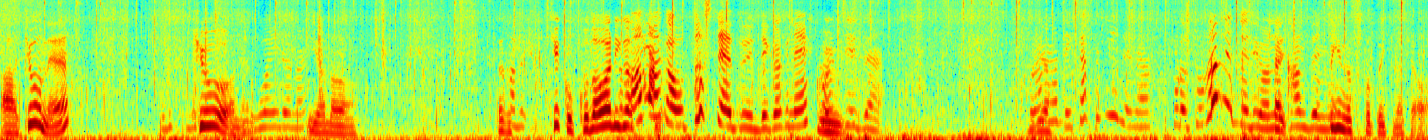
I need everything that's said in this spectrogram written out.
あ今日ね。今日はね。嫌だなだから結構こだわりが。ママが落としたやつでかくね？うん。今シーズン、これもでかすぎるな。ほら取られてるよね、はい。完全に。次のスポット行きましょう。はい。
